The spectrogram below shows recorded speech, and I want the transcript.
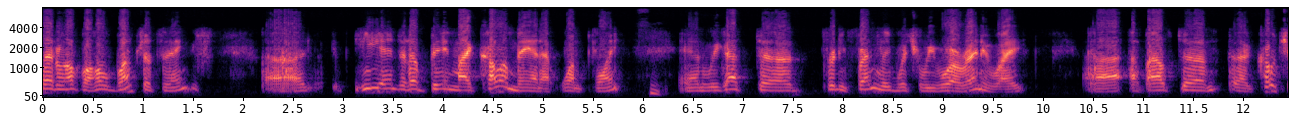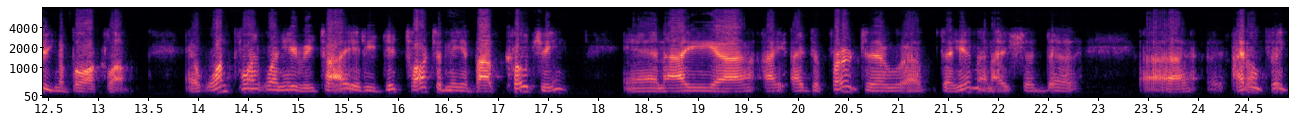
set off a whole bunch of things. Uh, he ended up being my color man at one hmm. and we got uh, pretty friendly, which we were anyway uh, about um, uh, coaching the ball club. At one point, when he retired, he did talk to me about coaching, and I uh, I, I, deferred to uh, to him, and I said. Uh, uh, I don't think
